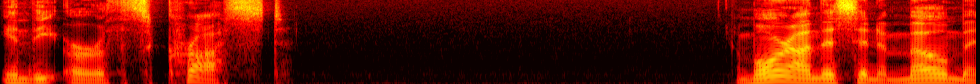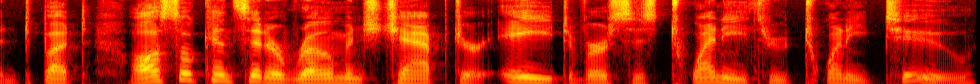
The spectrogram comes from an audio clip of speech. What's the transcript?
in the earth's crust. More on this in a moment, but also consider Romans chapter 8, verses 20 through 22.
